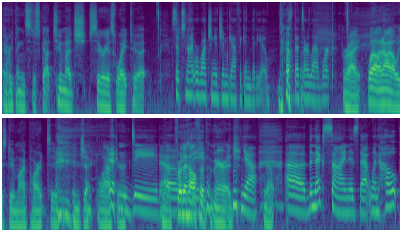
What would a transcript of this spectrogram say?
Everything's just got too much serious weight to it. So tonight we're watching a Jim Gaffigan video. That's, that's our lab work. Right. Well, and I always do my part to inject laughter. Indeed. Yeah, Oh, for the health of the marriage. Yeah. Yeah. Uh, the next sign is that when hope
